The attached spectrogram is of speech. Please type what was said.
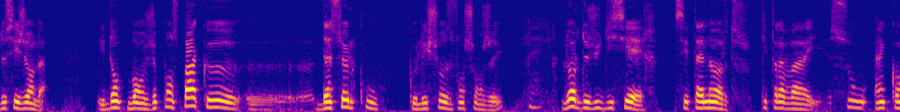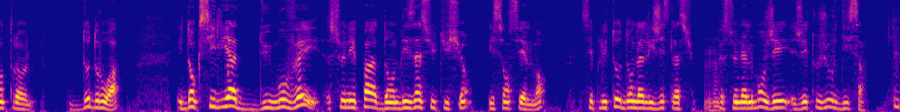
de ces gens-là. Et donc, bon, je ne pense pas que euh, d'un seul coup que les choses vont changer. L'ordre judiciaire, c'est un ordre qui travaille sous un contrôle de droit. Et donc, s'il y a du mauvais, ce n'est pas dans les institutions essentiellement, c'est plutôt dans la législation. Mhm. Personnellement, j'ai toujours dit ça. Mhm.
